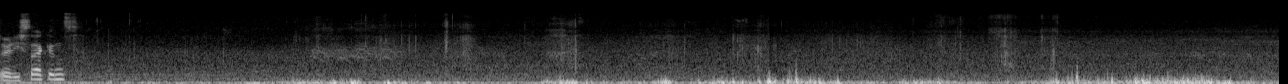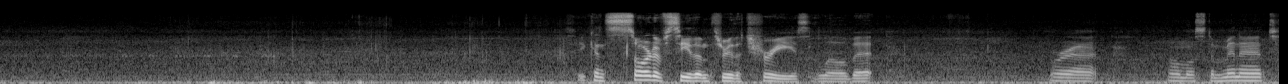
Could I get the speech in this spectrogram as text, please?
Thirty seconds. So you can sort of see them through the trees a little bit. We're at almost a minute.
